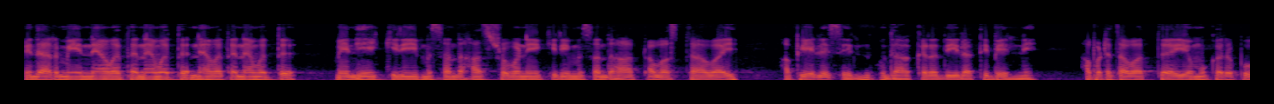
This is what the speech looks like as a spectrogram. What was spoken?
මෙ ධර්මය නැවත නැවත නැවත නැවත මෙනෙහි කිරීම සඳහා ශ්‍රවණය කිරීම සඳහාත් අවස්ථාවයි අපි එලෙසින් උදාකරදීලා තිබෙන්නේ. අපට තවත් යොමු කරපු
